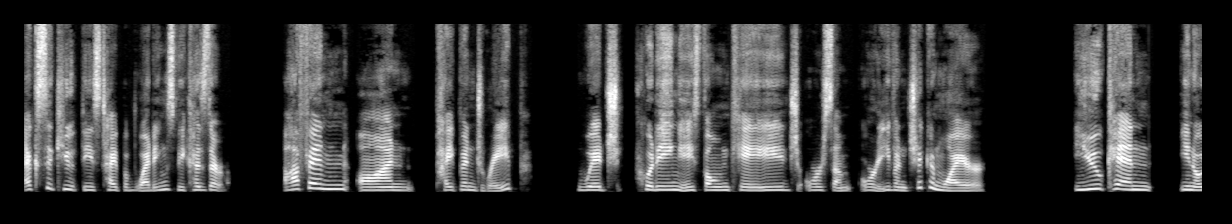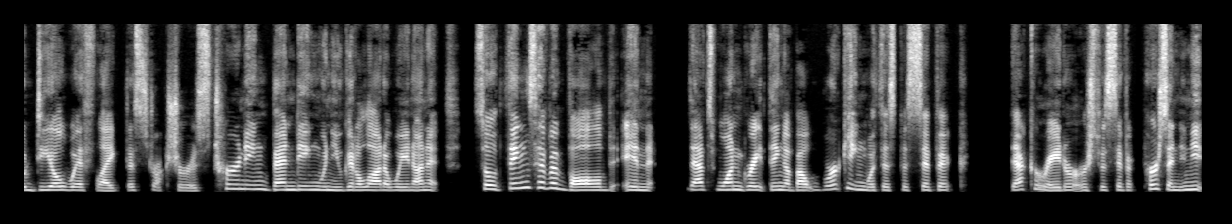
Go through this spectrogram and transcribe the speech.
execute these type of weddings because they're often on pipe and drape which putting a foam cage or some, or even chicken wire, you can, you know, deal with like the structure is turning, bending when you get a lot of weight on it. So things have evolved. And that's one great thing about working with a specific decorator or specific person. And you,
